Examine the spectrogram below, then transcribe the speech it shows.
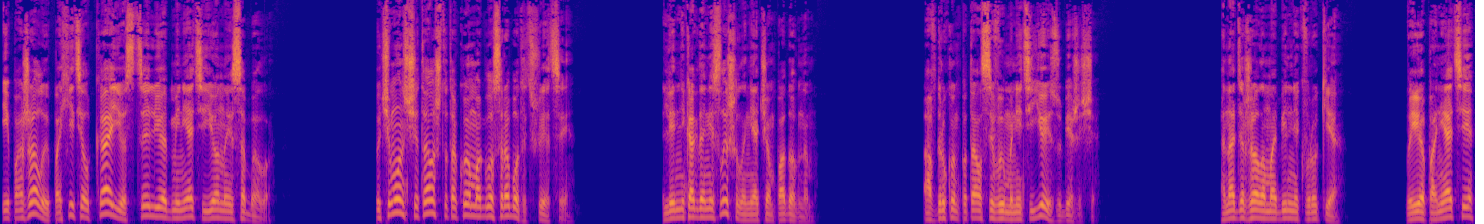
И, пожалуй, похитил Кайю с целью обменять ее на Изабеллу. Почему он считал, что такое могло сработать в Швеции? Лен никогда не слышала ни о чем подобном. А вдруг он пытался выманить ее из убежища? Она держала мобильник в руке. В ее понятии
